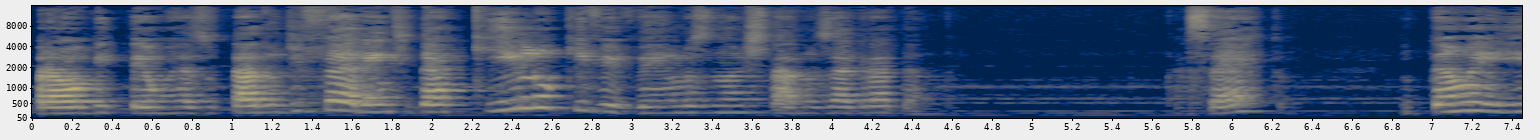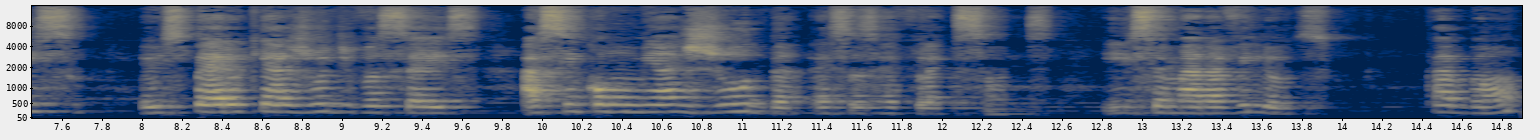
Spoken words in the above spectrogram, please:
para obter um resultado diferente daquilo que vivemos não está nos agradando. Tá certo? Então é isso. Eu espero que ajude vocês, assim como me ajuda essas reflexões. Isso é maravilhoso. Tá bom?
